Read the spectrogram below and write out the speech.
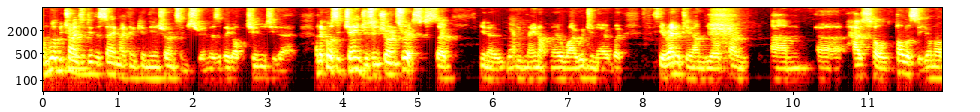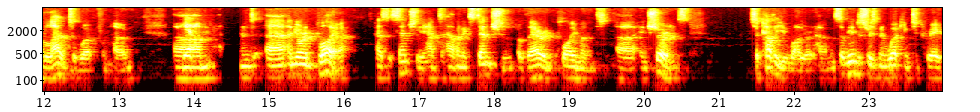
And we'll be trying to mm. do the same, I think, in the insurance industry. And there's a big opportunity there. And of course, it changes insurance risks. So, you know, you may not know, why would you know? But theoretically, under your current um, uh, household policy, you're not allowed to work from home. Um, and, uh, and your employer has essentially had to have an extension of their employment uh, insurance to cover you while you're at home. And so the industry has been working to create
